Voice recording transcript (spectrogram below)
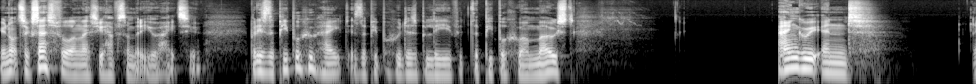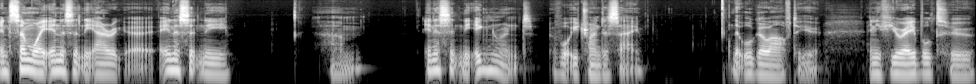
You're not successful unless you have somebody who hates you. But it's the people who hate, it's the people who disbelieve, it's the people who are most angry and in some way innocently arrogant, uh, innocently, um, innocently ignorant of what you're trying to say that will go after you. And if you're able to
